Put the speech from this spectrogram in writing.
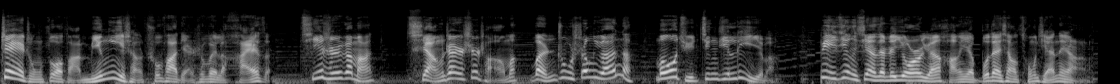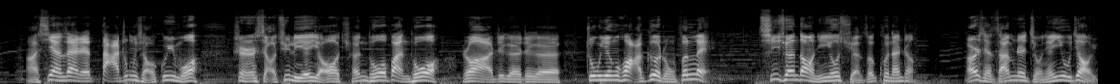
这种做法名义上出发点是为了孩子，其实干嘛？抢占市场嘛，稳住生源呢，谋取经济利益吧。毕竟现在这幼儿园行业不再像从前那样了啊！现在这大中小规模，甚至小区里也有全托、半托，是吧？这个这个中英化各种分类，齐全到你有选择困难症。而且咱们这九年义务教育，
